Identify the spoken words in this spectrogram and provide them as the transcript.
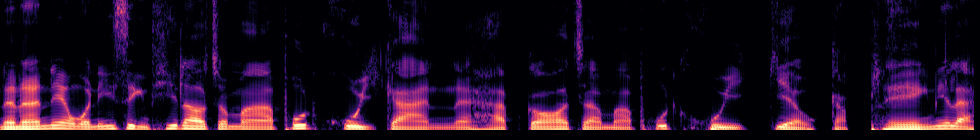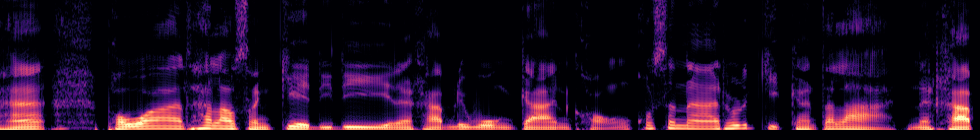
ดังนั้นเนี่ยวันนี้สิ่งที่เราจะมาพูดคุยกันนะครับก็จะมาพูดคุยเกี่ยวกับเพลงนี่แหละฮะเพราะว่าถ้าเราสังเกตดีๆนะครับในวงการของโฆษณาธุรกิจการตลาดนะครับ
